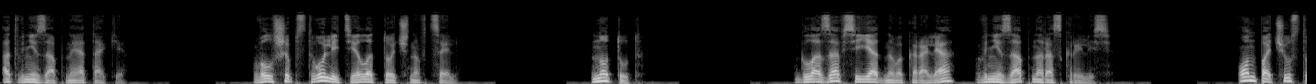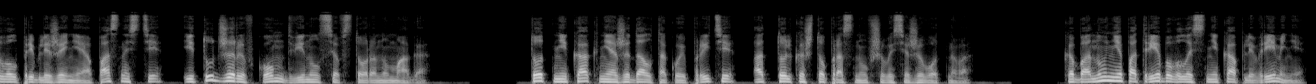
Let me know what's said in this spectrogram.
от внезапной атаки. Волшебство летело точно в цель. Но тут глаза всеядного короля внезапно раскрылись. Он почувствовал приближение опасности и тут же рывком двинулся в сторону мага. Тот никак не ожидал такой прыти от только что проснувшегося животного. Кабану не потребовалось ни капли времени,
